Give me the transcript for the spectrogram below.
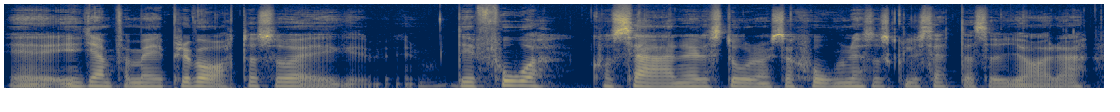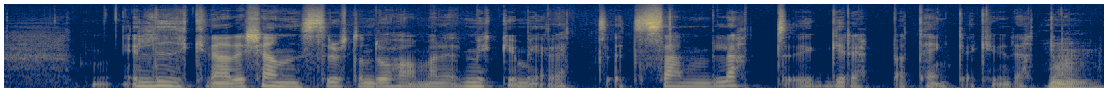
Eh, jämför med privata så är det få koncerner eller stora organisationer som skulle sätta sig och göra liknande tjänster utan då har man ett mycket mer ett, ett samlat grepp att tänka kring detta. Mm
